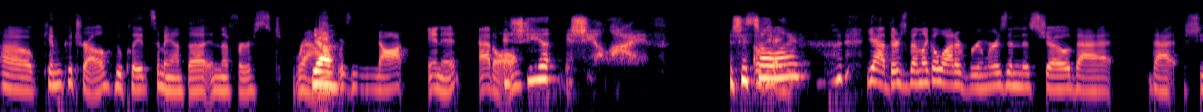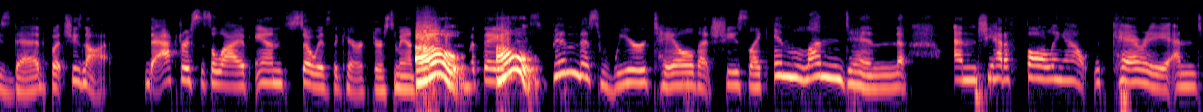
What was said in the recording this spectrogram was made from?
uh, Kim Cattrall, who played Samantha in the first round, Yeah. is not in it at all. Is she is she alive? Is she still Okay. alive? yeah, there's been like a lot of rumors in this show that that she's dead, but she's not. The actress is alive, and so is the character Samantha. Oh, But they, oh. there's been this weird tale that she's like in London and she had a falling out with Carrie. And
